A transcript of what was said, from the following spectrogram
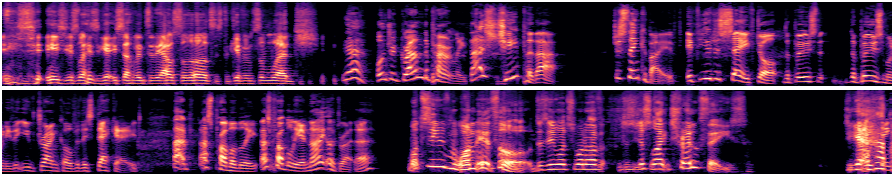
easy- easiest way to get yourself into the House of Lords is to give him some wedge. Yeah, hundred grand apparently. That's cheaper. That. Just think about it. If, if you just saved up the booze the booze money that you've drank over this decade, that that's probably that's probably a knighthood right there. What does he even want it for? Does he just want to have? Does he just like trophies? Do you get a I hat? think-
